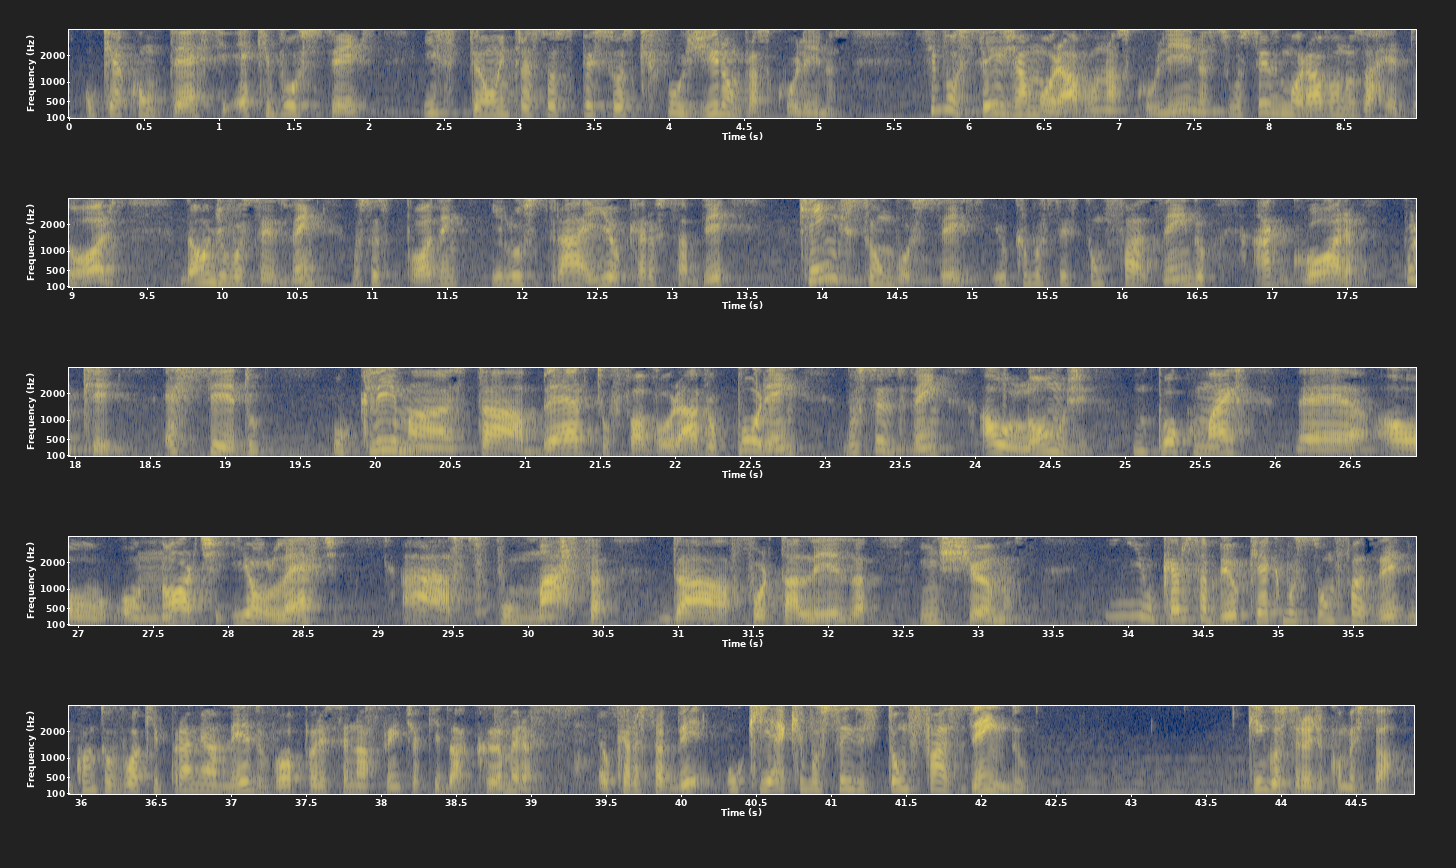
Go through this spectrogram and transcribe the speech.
o que acontece é que vocês estão entre essas pessoas que fugiram para as colinas. Se vocês já moravam nas colinas, se vocês moravam nos arredores, da onde vocês vêm, vocês podem ilustrar aí. Eu quero saber quem são vocês e o que vocês estão fazendo agora. Por quê? É cedo, o clima está aberto, favorável, porém, vocês veem ao longe, um pouco mais é, ao, ao, norte e ao leste, as fumaça da fortaleza em chamas. E eu quero saber o que é que vocês vão fazer enquanto eu vou aqui para minha mesa, vou aparecer na frente aqui da câmera. Eu quero saber o que é que vocês estão fazendo. Quem gostaria de começar?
